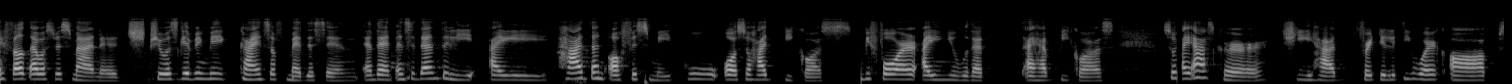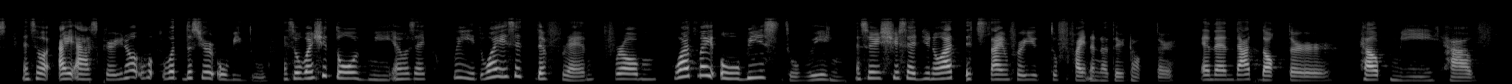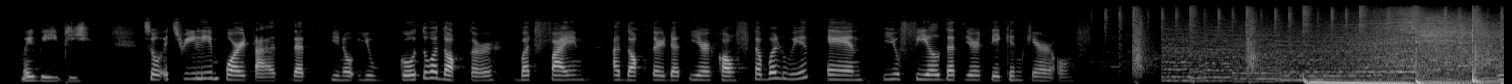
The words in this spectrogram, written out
I felt I was mismanaged. She was giving me kinds of medicine. And then, incidentally, I had an office mate who also had PCOS. Before I knew that I have PCOS, so I asked her, she had fertility workups. And so I asked her, you know, "Wh- what does your OB do? And so when she told me, I was like, wait, why is it different from what my OB is doing? And so she said, you know what? It's time for you to find another doctor. And then that doctor helped me have my baby. So it's really important that you know you go to a doctor but find a doctor that you're comfortable with and you feel that you're taken care of.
